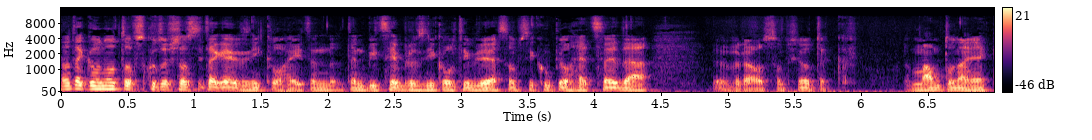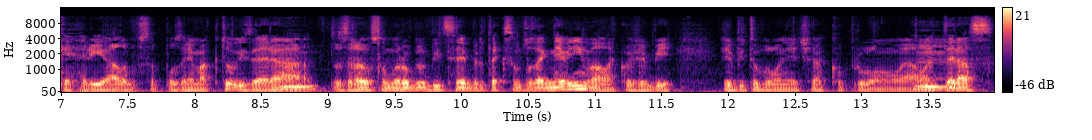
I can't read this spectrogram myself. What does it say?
No tak ono to v skutečnosti tak aj vzniklo, hej, ten, ten Beat Saber vznikol tým, že ja som si kúpil headset a vral som si, no tak mám to na nejaké hry, alebo sa pozriem, ako to vyzerá. Mm. To zrazu som robil Beat Saber, tak som to tak nevnímal, ako že by, že by to bolo niečo ako prúlomové. Ale mm. teraz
